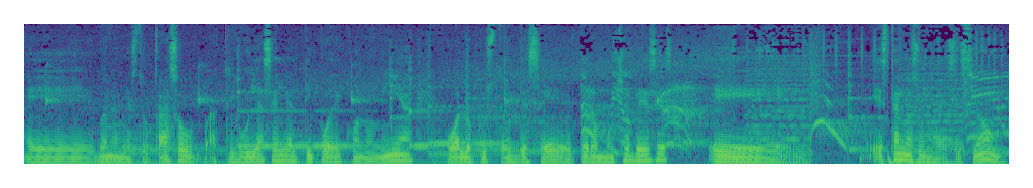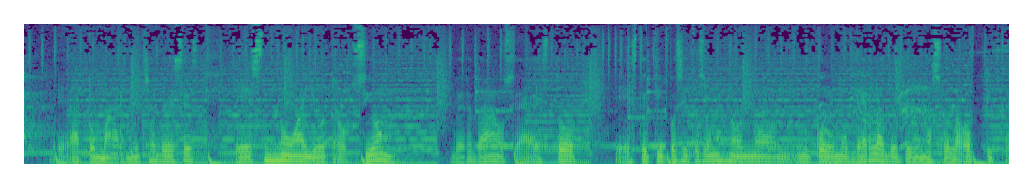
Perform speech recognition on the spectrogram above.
Eh, bueno, en nuestro caso, atribúyasele al tipo de economía o a lo que usted desee, pero muchas veces esta no es una decisión a tomar, muchas veces es no hay otra opción. ¿Verdad? O sea, esto, este tipo de situaciones no, no, no podemos verlas desde una sola óptica.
